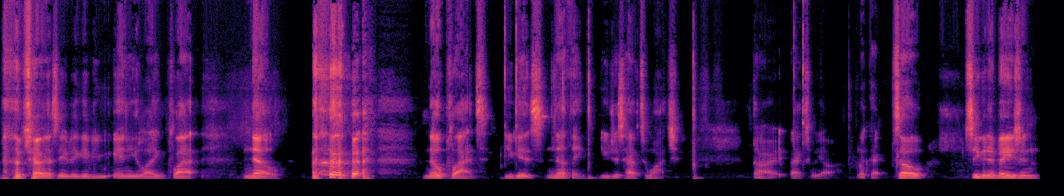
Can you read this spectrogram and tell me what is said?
I'm trying to see if they give you any like plot. No. no plot. You get nothing. You just have to watch. All right, back to y'all. Okay, so Secret Invasion.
